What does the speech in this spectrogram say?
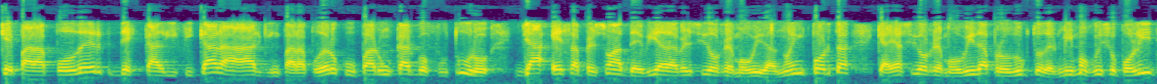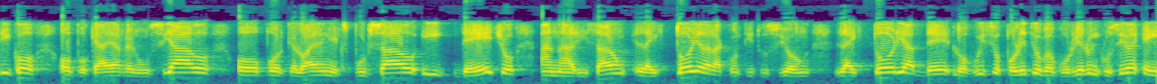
que para poder descalificar a alguien, para poder ocupar un cargo futuro, ya esa persona debía de haber sido removida. No importa que haya sido removida producto del mismo juicio político o porque haya renunciado o porque lo hayan expulsado y de hecho analizaron la historia de la Constitución, la historia de los juicios políticos que ocurrieron inclusive en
